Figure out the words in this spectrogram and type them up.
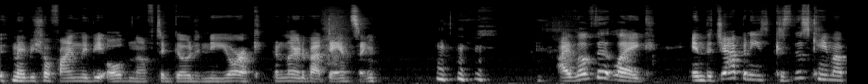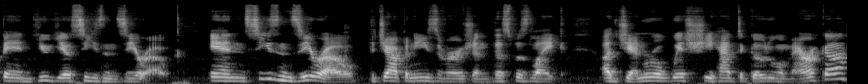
Maybe she'll finally be old enough to go to New York and learn about dancing. I love that, like, in the Japanese. Because this came up in Yu Gi Oh! Season Zero. In Season Zero, the Japanese version, this was like a general wish she had to go to America.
